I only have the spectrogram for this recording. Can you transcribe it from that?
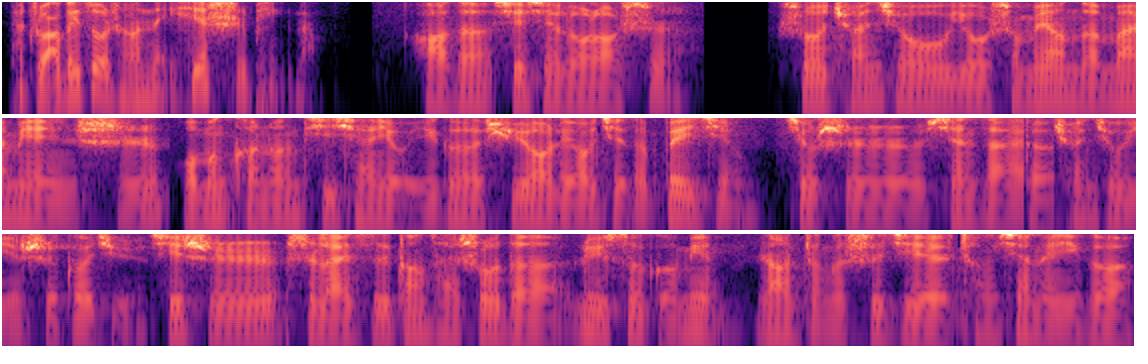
它主要被做成了哪些食品呢？好的，谢谢罗老师。说全球有什么样的麦面饮食，我们可能提前有一个需要了解的背景，就是现在的全球饮食格局，其实是来自刚才说的绿色革命，让整个世界呈现了一个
